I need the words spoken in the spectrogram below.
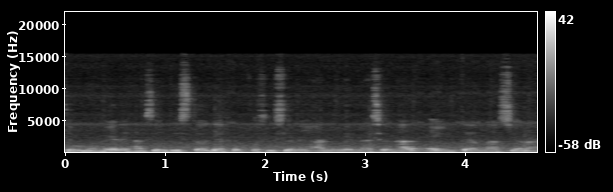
que mujeres haciendo historias se posicionen a nivel nacional e internacional.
